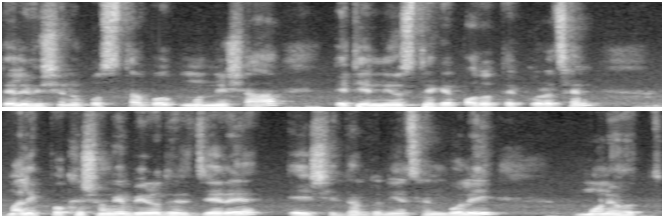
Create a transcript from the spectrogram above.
টেলিভিশন উপস্থাপক মুন্নি সাহা এটিএন নিউজ থেকে পদত্যাগ করেছেন। মালিক পক্ষের সঙ্গে বিরোধের জেরে এই সিদ্ধান্ত নিয়েছেন বলেই মনে হচ্ছে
